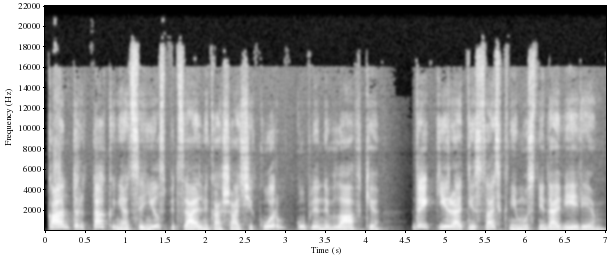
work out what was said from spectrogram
Кантер так и не оценил специальный кошачий корм, купленный в лавке, да и Кира отнеслась к нему с недоверием.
